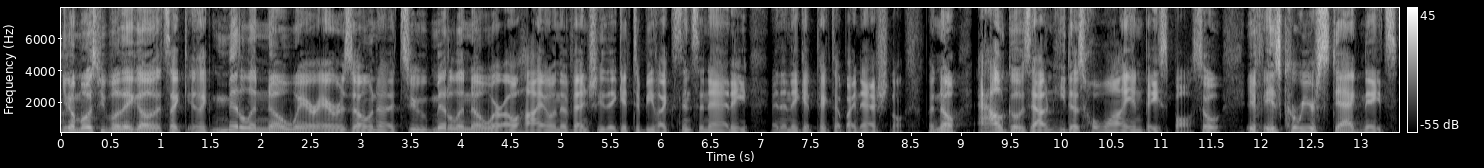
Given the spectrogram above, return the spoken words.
you know most people they go it's like like middle of nowhere Arizona to middle of nowhere Ohio and eventually they get to be like Cincinnati and then they get picked up by national. But no, Al goes out and he does Hawaiian baseball. So if his career stagnates,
